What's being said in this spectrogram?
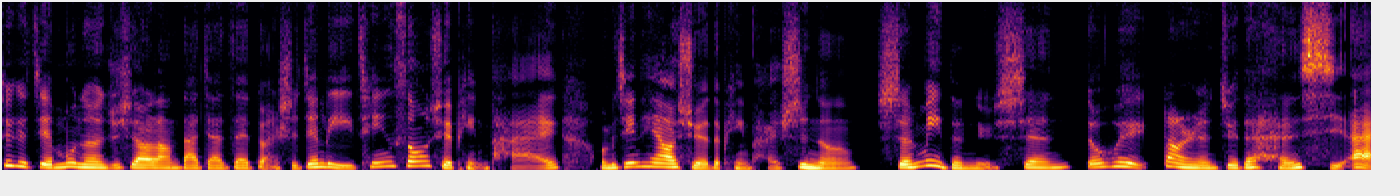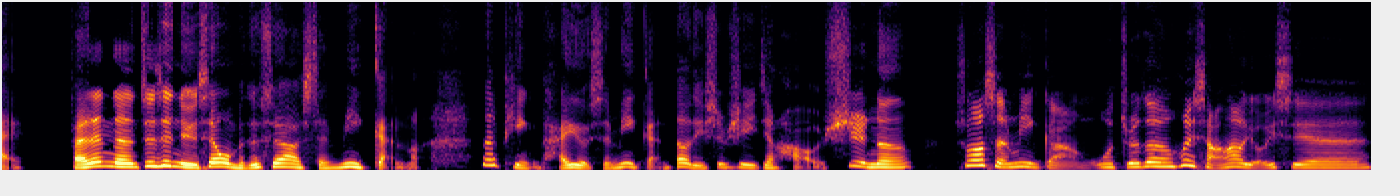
这个节目呢，就是要让大家在短时间里轻松学品牌。我们今天要学的品牌是呢，神秘的女生都会让人觉得很喜爱。反正呢，就是女生我们都需要神秘感嘛。那品牌有神秘感，到底是不是一件好事呢？说到神秘感，我觉得会想到有一些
